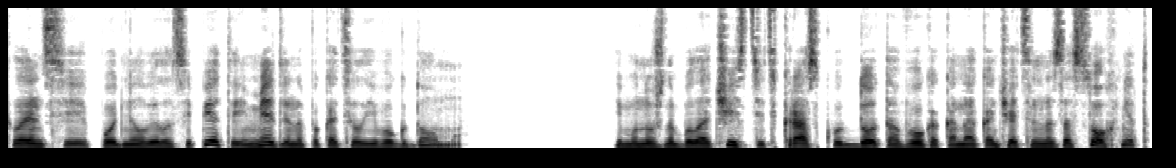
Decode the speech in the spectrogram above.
Клэнси поднял велосипед и медленно покатил его к дому. Ему нужно было очистить краску до того, как она окончательно засохнет.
